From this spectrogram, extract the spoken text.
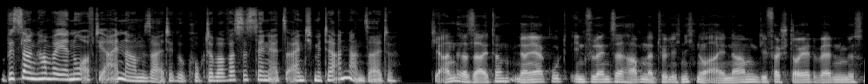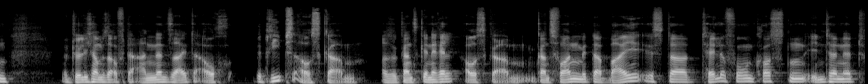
Bislang haben wir ja nur auf die Einnahmenseite geguckt, aber was ist denn jetzt eigentlich mit der anderen Seite? Die andere Seite, naja gut, Influencer haben natürlich nicht nur Einnahmen, die versteuert werden müssen. Natürlich haben sie auf der anderen Seite auch Betriebsausgaben, also ganz generell Ausgaben. Ganz vorne mit dabei ist da Telefonkosten, Internet,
